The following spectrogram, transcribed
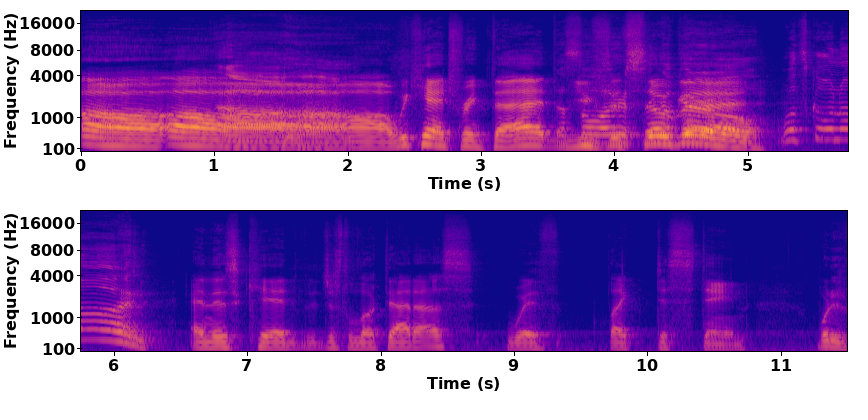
"Oh, oh, oh, we can't drink that. That's You, it's so good." barrel. What's going on? And this kid just looked at us with like disdain. What is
